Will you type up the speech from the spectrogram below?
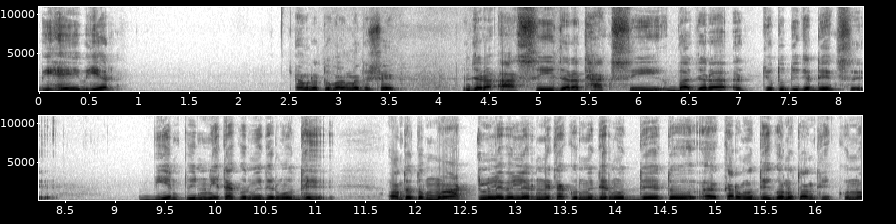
behavior? আমরা তো বাংলাদেশে যারা আসছি যারা থাকছি বা যারা চতুর্দিকে দেখছে, বিএনপির নেতাকর্মীদের মধ্যে, অন্তত মাঠ লেভেলের নেতাকর্মীদের মধ্যে তো কারোর মধ্যেই গণতান্ত্রিক কোনো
